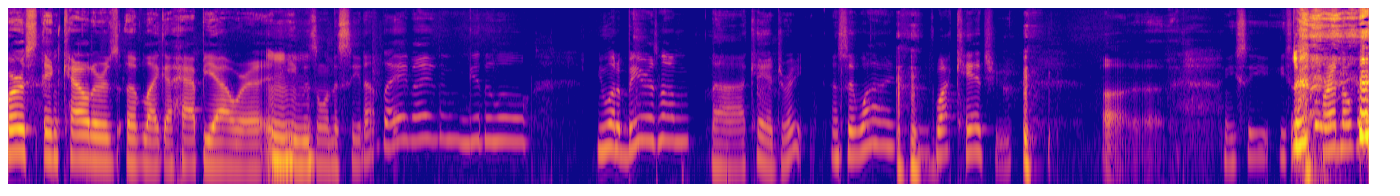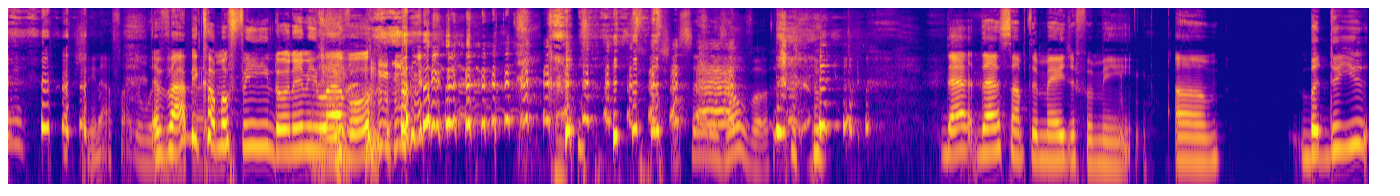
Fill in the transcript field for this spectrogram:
first encounters of like a happy hour, and he Mhm. was on the scene. I was like, "Hey man, get a little. You want a beer or something?" Nah, I can't drink. I said, "Why? Why can't you?" Uh, you see, you see your friend over there. She not fucking with If me I become now. a fiend on any level, she said it's over. that that's something major for me. Um, but do you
